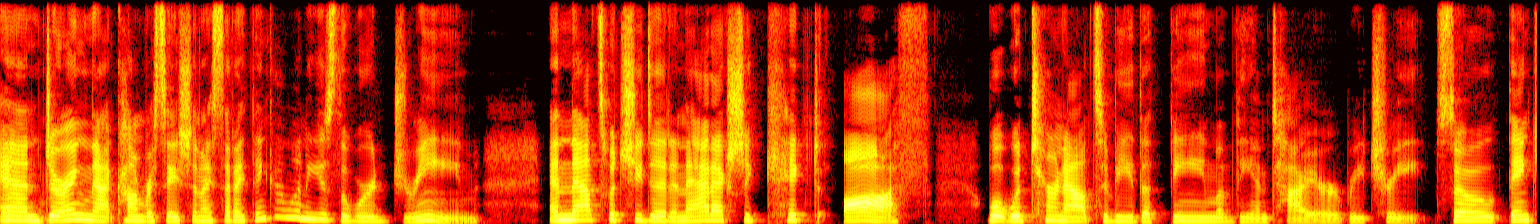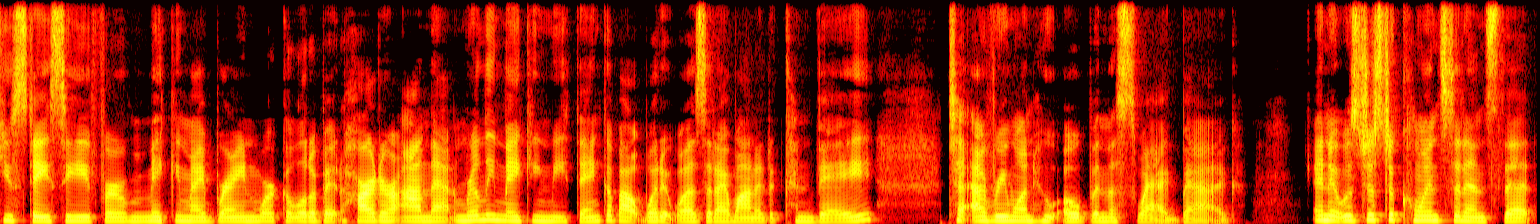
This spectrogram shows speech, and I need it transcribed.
And during that conversation, I said, I think I want to use the word dream. And that's what she did. And that actually kicked off what would turn out to be the theme of the entire retreat. So thank you, Stacy, for making my brain work a little bit harder on that and really making me think about what it was that I wanted to convey to everyone who opened the swag bag. And it was just a coincidence that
